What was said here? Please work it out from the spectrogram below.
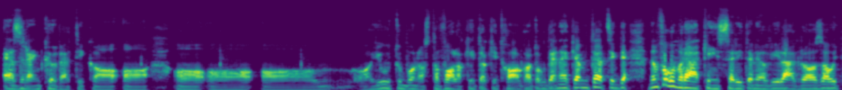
ezren követik a, a, a, a, a, a Youtube-on azt a valakit, akit hallgatok, de nekem tetszik, de nem fogom rákényszeríteni a világra az, hogy,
